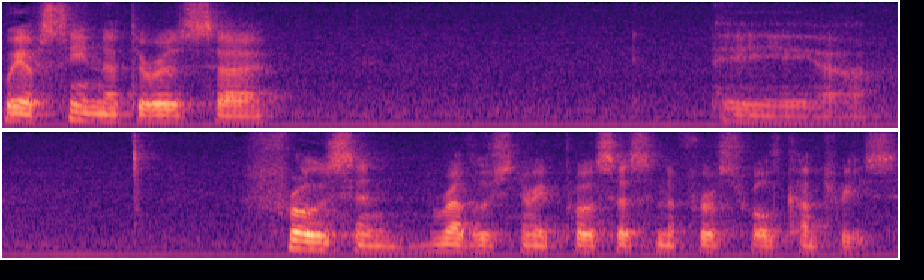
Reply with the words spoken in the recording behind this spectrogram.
we have seen that there is a, a uh, frozen revolutionary process in the first world countries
